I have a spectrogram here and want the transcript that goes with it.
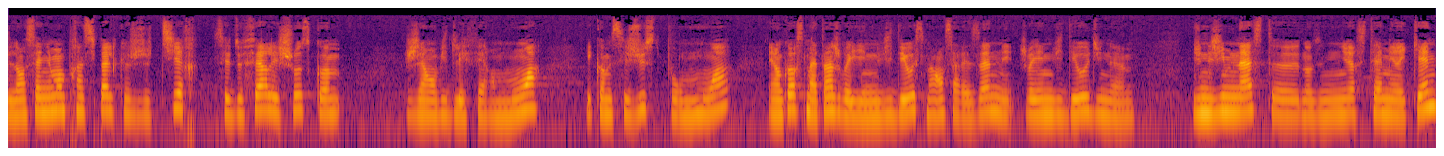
l'enseignement principal que je tire, c'est de faire les choses comme j'ai envie de les faire moi et comme c'est juste pour moi. Et encore ce matin, je voyais une vidéo, c'est marrant, ça résonne, mais je voyais une vidéo d'une d'une gymnaste euh, dans une université américaine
